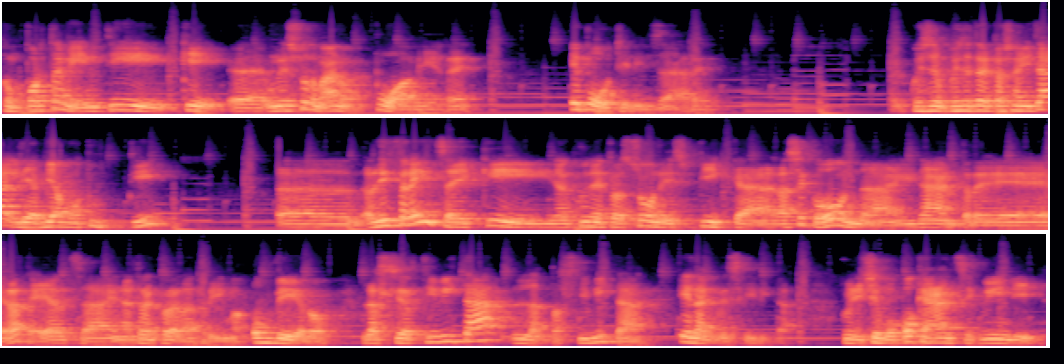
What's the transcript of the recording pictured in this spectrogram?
comportamenti che eh, un essere umano può avere e può utilizzare. Queste, queste tre personalità le abbiamo tutti, Uh, la differenza è che in alcune persone spicca la seconda, in altre la terza, in altre ancora la prima, ovvero l'assertività, la passività e l'aggressività. Come dicevo poc'anzi, quindi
